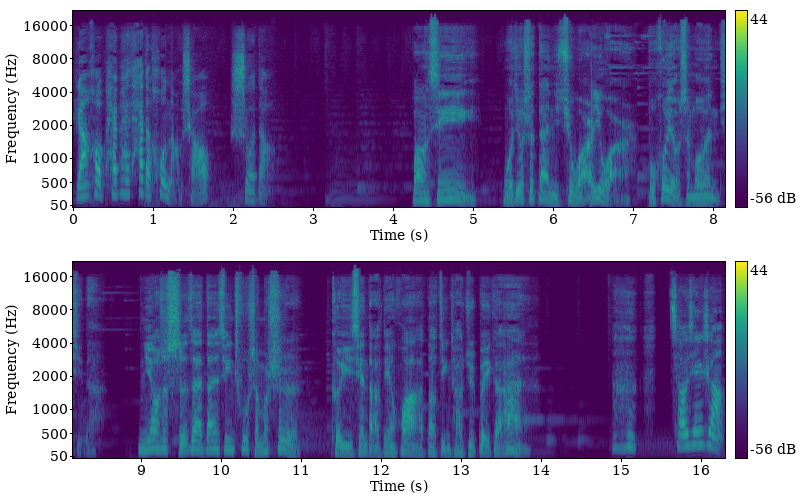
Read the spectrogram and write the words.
然后拍拍他的后脑勺，说道：“放心，我就是带你去玩一玩，不会有什么问题的。你要是实在担心出什么事，可以先打电话到警察局备个案。”乔先生，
